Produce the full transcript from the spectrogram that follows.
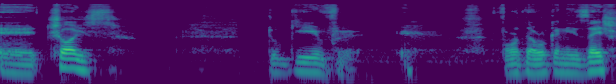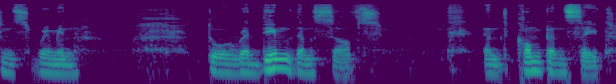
a choice to give for the organization's women to redeem themselves and compensate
